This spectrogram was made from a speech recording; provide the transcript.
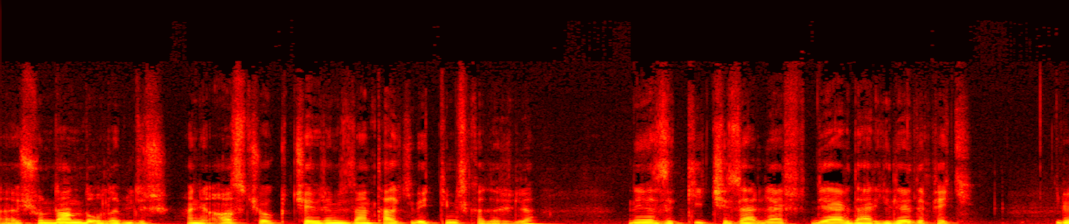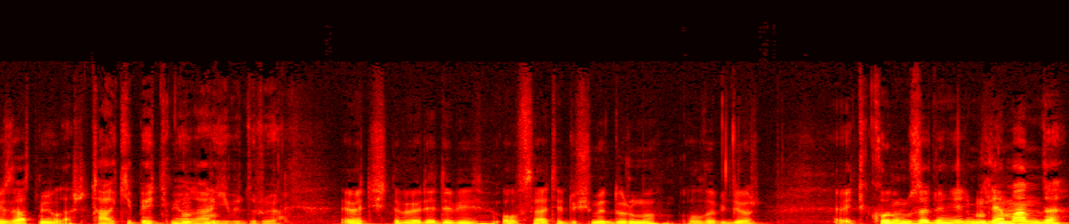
e, şundan da olabilir. Hani az çok çevremizden takip ettiğimiz kadarıyla ne yazık ki çizerler diğer dergileri de pek göz atmıyorlar. Takip etmiyorlar gibi duruyor. Evet işte böyle de bir offside'e düşme durumu olabiliyor. Evet konumuza dönelim. Leman da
